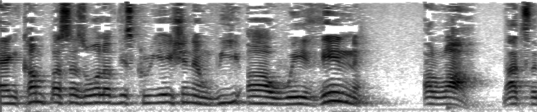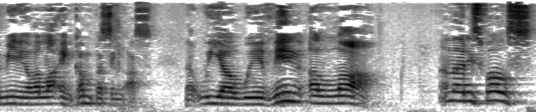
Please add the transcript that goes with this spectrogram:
encompasses all of this creation and we are within Allah. That's the meaning of Allah encompassing us. That we are within Allah. And that is false.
